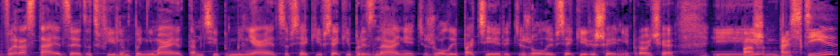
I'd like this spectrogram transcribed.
вырастает за этот фильм, понимает, там, типа, меняется всякие-всякие признания, тяжелые потери, тяжелые всякие решения и прочее. И... Паш, прости, да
